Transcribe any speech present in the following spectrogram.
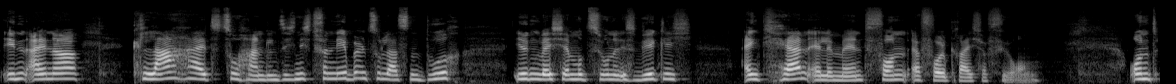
in einer Klarheit zu handeln, sich nicht vernebeln zu lassen durch irgendwelche Emotionen, ist wirklich ein Kernelement von erfolgreicher Führung. Und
